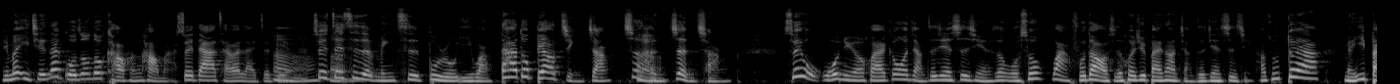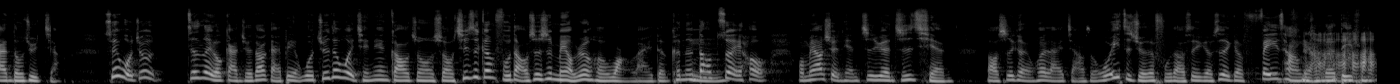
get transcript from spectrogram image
你们以前在国中都考很好嘛，所以大家才会来这边。嗯所以这次的名次不如以往，大家都不要紧张，这很嗯正常。所以我，我女儿回来跟我讲这件事情的时候，我说：“哇，辅导老师会去班上讲这件事情。”她说：“对啊，每一班都去讲。”所以我就真的有感觉到改变。我觉得我以前念高中的时候，其实跟辅导师是没有任何往来的。可能到嗯最后我们要选填志愿之前，老师可能会来讲什么。我一直觉得辅导是一个是一个非常凉的地方，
